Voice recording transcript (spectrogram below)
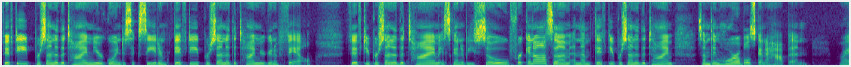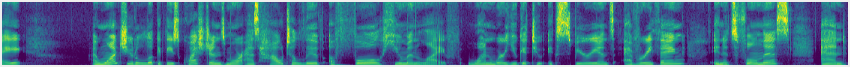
50% of the time you're going to succeed, and 50% of the time you're going to fail. 50% of the time it's going to be so freaking awesome, and then 50% of the time something horrible is going to happen, right? I want you to look at these questions more as how to live a full human life, one where you get to experience everything in its fullness and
